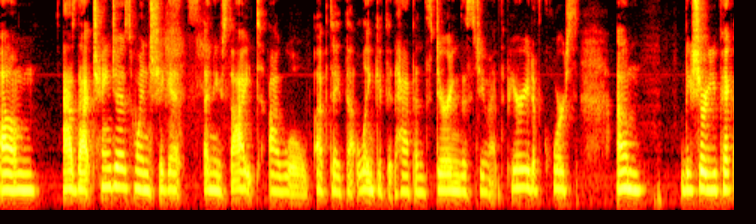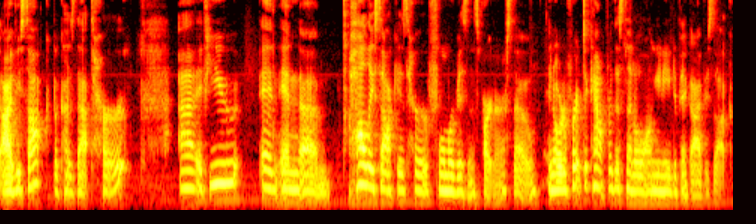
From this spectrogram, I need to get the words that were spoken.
Um, as that changes when she gets a new site, I will update that link if it happens during this two month period, of course. Um, be sure you pick Ivy Sock because that's her. Uh, if you and and um, Holly Sock is her former business partner. So in order for it to count for this knit along, you need to pick Ivy Sock.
